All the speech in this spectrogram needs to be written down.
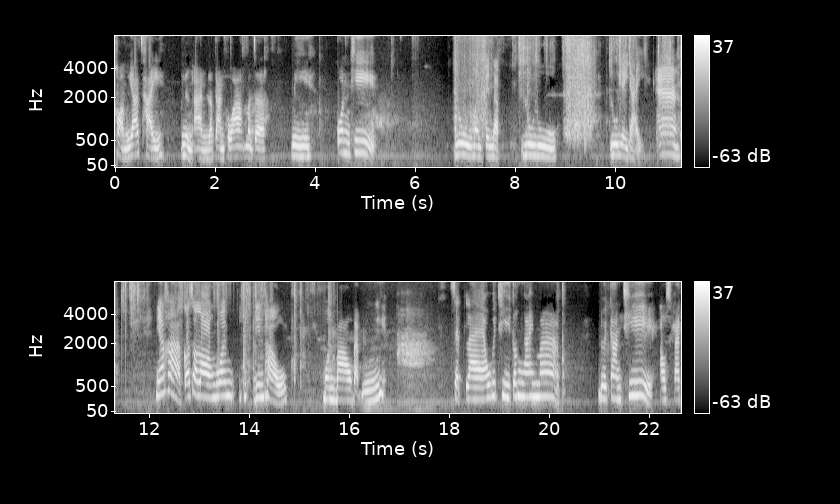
ขออนุญาตใช้หนึ่งอันแล้วกันเพราะว่ามันจะมีก้นที่ รูมันเป็นแบบรูรูรูใหญ่ ๆ อ่า เนี่ยค่ะ ก็จะลองด้วยดินเผามวลเบาแบบนี้ เสร็จแล้ววิธีก็ง่ายมาก โดยการที่เอาสเปก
